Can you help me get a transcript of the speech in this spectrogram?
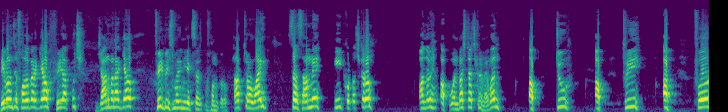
डे वन से फॉलो करके आओ, फिर आप कुछ जान बना के आओ, फिर बीस में एक्सरसाइज परफॉर्म करो। हाथ थोड़ा वाइड सर सामने, ईट को टच करो all the way up one बस टच करना है one up two up three up four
